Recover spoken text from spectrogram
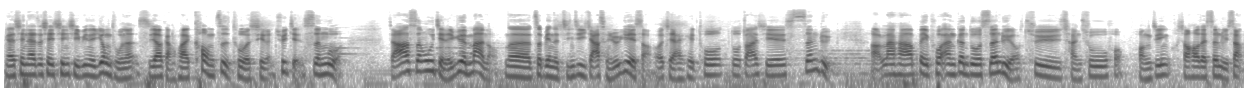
那现在这些轻骑兵的用途呢，是要赶快控制土耳其人去捡生物。只要生物捡的越慢哦，那这边的经济加成就越少，而且还可以多多抓一些僧侣，啊，让他被迫按更多的僧侣哦去产出黄黄金，消耗在僧侣上，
